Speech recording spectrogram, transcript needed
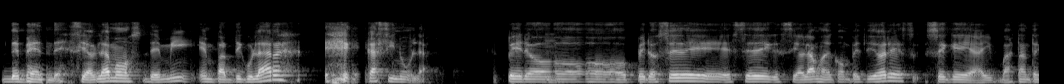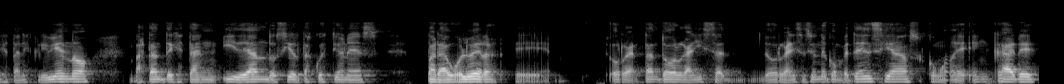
Depende. Si hablamos de mí en particular, casi nula. Pero, mm. pero sé de, sé de, si hablamos de competidores, sé que hay bastantes que están escribiendo, bastantes que están ideando ciertas cuestiones para volver, eh, tanto organiza, de organización de competencias como de encare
